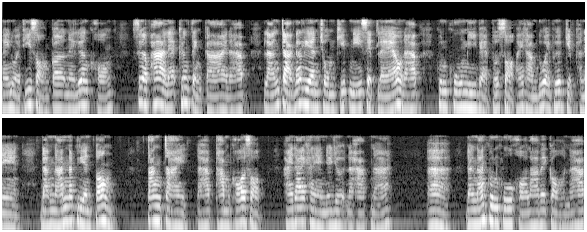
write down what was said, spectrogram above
ในหน่วยที่ 2 ก็ในเรื่องของ เสื้อผ้าและเครื่องแต่งกายนะครับ หลังจากนักเรียนชมคลิปนี้เสร็จแล้วนะครับ คุณครูมีแบบทดสอบให้ทำด้วยเพื่อเก็บคะแนน ดังนั้นนักเรียนต้องตั้งใจนะครับทำข้อสอบให้ได้คะแนนเยอะๆนะครับนะอ่าดังนั้นคุณครูขอลาไปก่อนนะครับ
